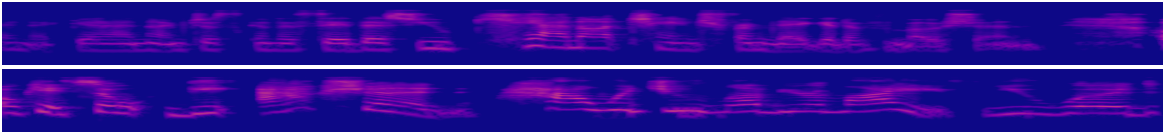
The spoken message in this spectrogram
And again, I'm just going to say this you cannot change from negative emotion. Okay, so the action how would you mm. love your life? You would,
